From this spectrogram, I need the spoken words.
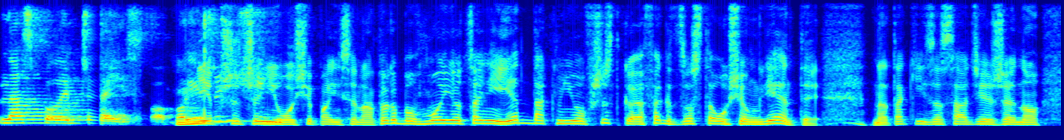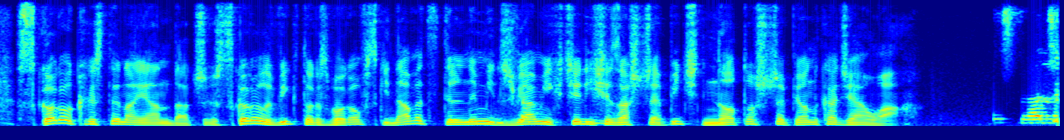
na społeczeństwo. Bo Nie przyczyniło się pani senator, bo w mojej ocenie jednak mimo wszystko efekt został osiągnięty. Na takiej zasadzie, że no, skoro Krystyna Janda, czy skoro Wiktor Zborowski nawet tylnymi drzwiami chcieli się zaszczepić, no to szczepionka działa. Znaczy,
